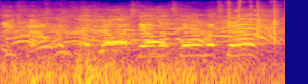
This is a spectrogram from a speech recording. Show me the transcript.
Let's down, let's down, let's down.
